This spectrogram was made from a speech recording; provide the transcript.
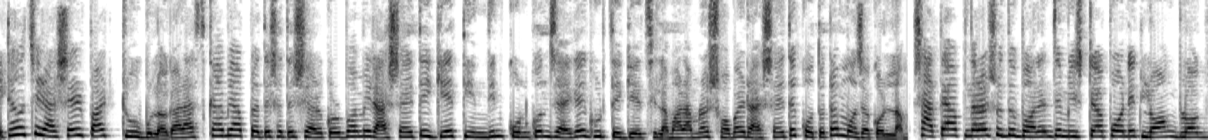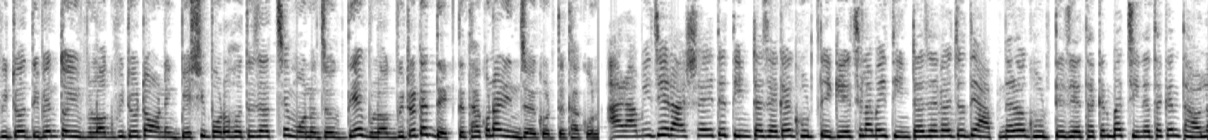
এটা হচ্ছে রাজশাহীর পার্ট টু ব্লগ আর আজকে আমি আপনাদের সাথে শেয়ার করব, আমি রাজশাহীতে গিয়ে তিন দিন কোন কোন জায়গায় ঘুরতে গিয়েছিলাম আর আমরা সবাই রাজশাহীতে কতটা মজা করলাম। সাথে আপনারা শুধু বলেন যে মিষ্টি আপু অনেক লং ব্লগ ভিডিও দিবেন, তো এই ব্লগ ভিডিওটা অনেক বেশি বড় হতে যাচ্ছে। মনোযোগ দিয়ে ব্লগ ভিডিওটা দেখতে থাকুন আর এনজয় করতে থাকুন। আর আমি যে রাজশাহীতে তিনটা জায়গায় ঘুরতে গিয়েছিলাম, এই তিনটা জায়গায় যদি আপনারাও ঘুরতে যেয়ে থাকেন বা চিনে থাকেন, তাহলে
